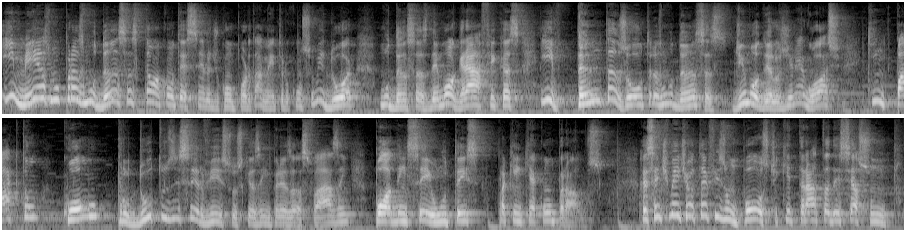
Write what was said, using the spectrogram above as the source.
e mesmo para as mudanças que estão acontecendo de comportamento do consumidor, mudanças demográficas e tantas outras mudanças de modelos de negócio que impactam como produtos e serviços que as empresas fazem podem ser úteis para quem quer comprá-los. Recentemente eu até fiz um post que trata desse assunto.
